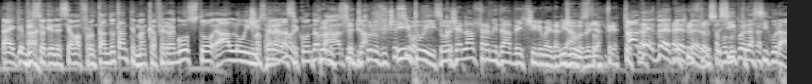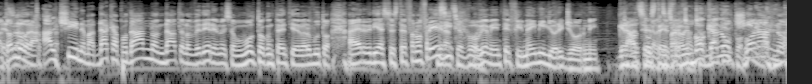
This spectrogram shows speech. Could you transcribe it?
Ecco. eh, visto che ne stiamo affrontando tante, manca Ferragosto, Halloween, Ci ma quella è la seconda quello, parte. Già quello successivo, intuisco. dove c'è l'altra metà del cinema italiano, Giusto. degli altri attori. Ah, beh, beh, beh, Eh, beh, sì, tutti- quello assicurato. Esatto. Allora, al cinema da Capodanno andatelo a vedere. Noi siamo molto contenti di aver avuto a RDS Stefano Fresi. Grazie a voi. Ovviamente il film è I migliori giorni. Grazie, Ciao. Stefano, Ciao, in bocca al lupo. Buon anno.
